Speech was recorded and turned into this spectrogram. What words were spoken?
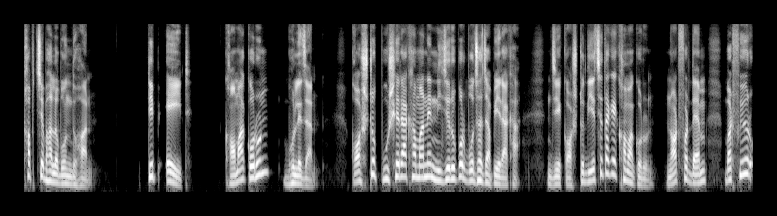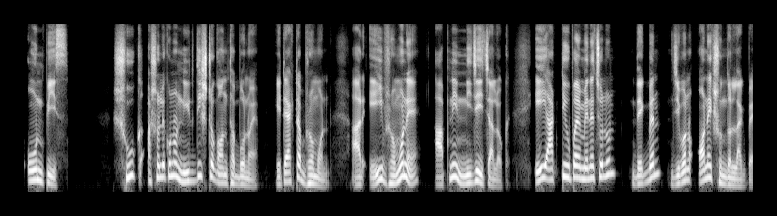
সবচেয়ে ভালো বন্ধু হন। টিপ এইট, ক্ষমা করুন, ভুলে যান। কষ্ট পুষে রাখা মানে নিজের উপর বোঝা চাপিয়ে রাখা। যে কষ্ট দিয়েছে তাকে ক্ষমা করুন not for them but for your own peace সুখ আসলে কোনো নির্দিষ্ট গন্তব্য নয়, এটা একটা ভ্রমণ। আর এই ভ্রমণে আপনি নিজেই চালক। এই আটটি উপায় মেনে চলুন দেখবেন জীবন অনেক সুন্দর লাগবে।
